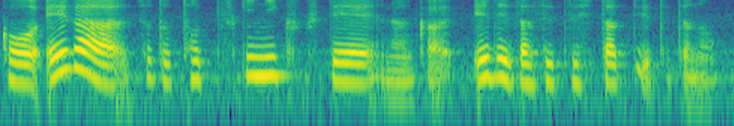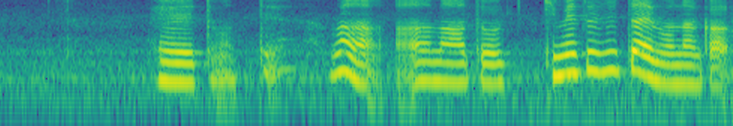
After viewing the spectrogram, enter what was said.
こう絵がちょっととっつきにくくてなんか絵で挫折したって言ってたの。へえと思って。まああ,、まあ、あと「鬼滅」自体もなんか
